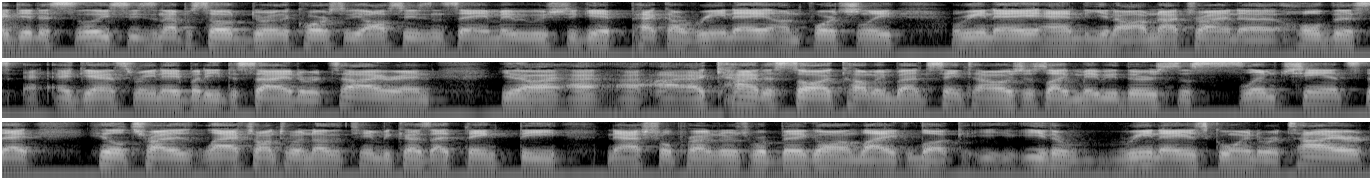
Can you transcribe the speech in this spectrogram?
I, did a silly season episode during the course of the offseason saying maybe we should get Pekka Rinne. Unfortunately, Rinne, and you know, I'm not trying to hold this against Rinne, but he decided to retire. And, you know, I, I, I kind of saw it coming, but at the same time, I was just like, maybe there's a slim chance that he'll try to latch onto another team because I think the Nashville Predators were big on, like, look, either Rinne is going to retire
